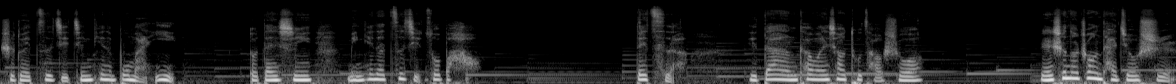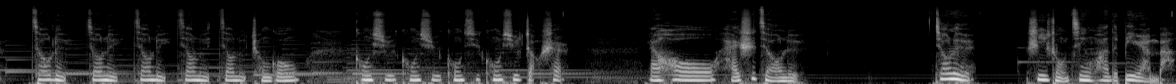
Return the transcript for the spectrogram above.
是对自己今天的不满意，又担心明天的自己做不好。对此，李诞开玩笑吐槽说。人生的状态就是焦虑，焦虑，焦虑，焦虑，焦虑，成功，空虚，空虚，空虚，空虚，找事儿，然后还是焦虑。焦虑是一种进化的必然吧。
